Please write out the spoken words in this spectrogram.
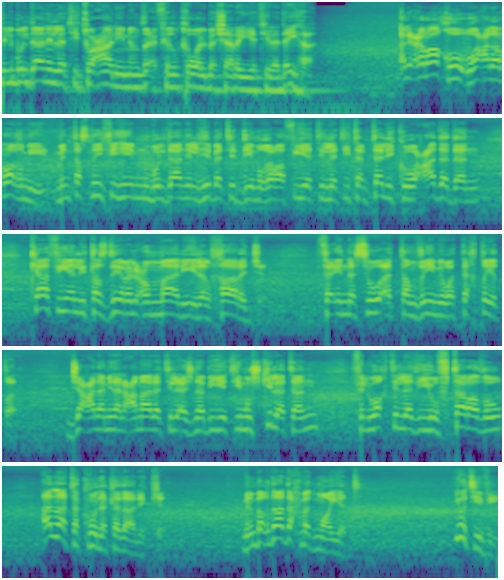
في البلدان التي تعاني من ضعف القوى البشرية لديها. العراق وعلى الرغم من تصنيفه من بلدان الهبة الديمغرافية التي تمتلك عددا كافيا لتصدير العمال إلى الخارج فإن سوء التنظيم والتخطيط جعل من العمالة الأجنبية مشكلة في الوقت الذي يفترض ألا تكون كذلك. من بغداد أحمد مؤيد يو تي في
